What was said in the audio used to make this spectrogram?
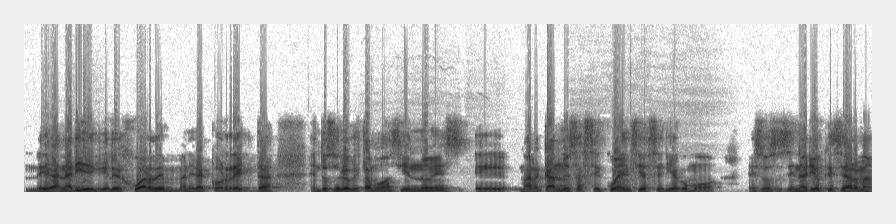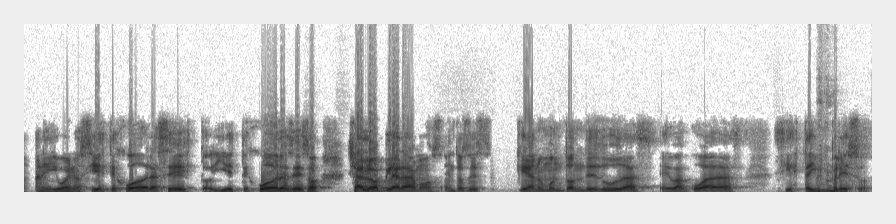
de ganar y de querer jugar de manera correcta. Entonces lo que estamos haciendo es eh, marcando esa secuencia, sería como esos escenarios que se arman y bueno, si este jugador hace esto y este jugador hace eso, ya lo aclaramos, entonces quedan un montón de dudas evacuadas si está impreso.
